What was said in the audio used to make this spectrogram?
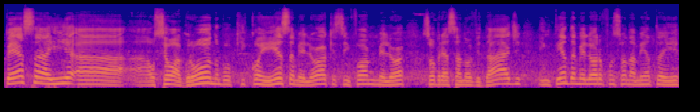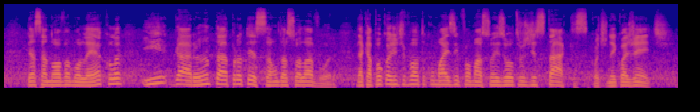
peça aí a, a, ao seu agrônomo que conheça melhor, que se informe melhor sobre essa novidade, entenda melhor o funcionamento aí dessa nova molécula e garanta a proteção da sua lavoura. Daqui a pouco a gente volta com mais informações e outros destaques. Continue com a gente.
